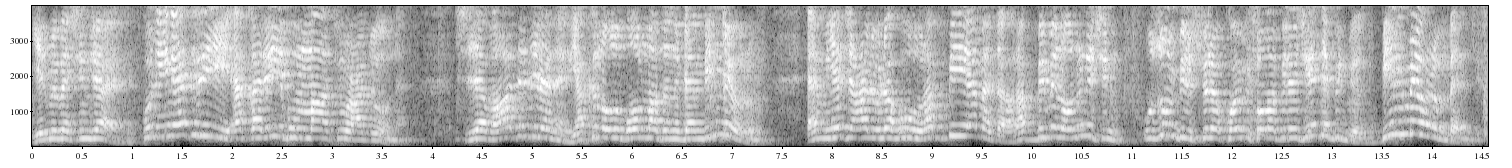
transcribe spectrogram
25. ayeti. Kul in edri ekaribun ma tu'adune. Size vaat edilenin yakın olup olmadığını ben bilmiyorum. Em yec'alu lehu rabbi emeda. Rabbimin onun için uzun bir süre koymuş olabileceğini de bilmiyorum. Bilmiyorum ben diyor.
